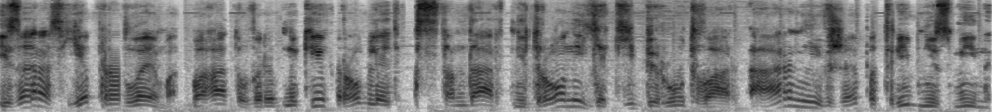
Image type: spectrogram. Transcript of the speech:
І зараз є проблема. Багато виробників роблять стандартні дрони, які беруть в армію. А армії вже потрібні зміни.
